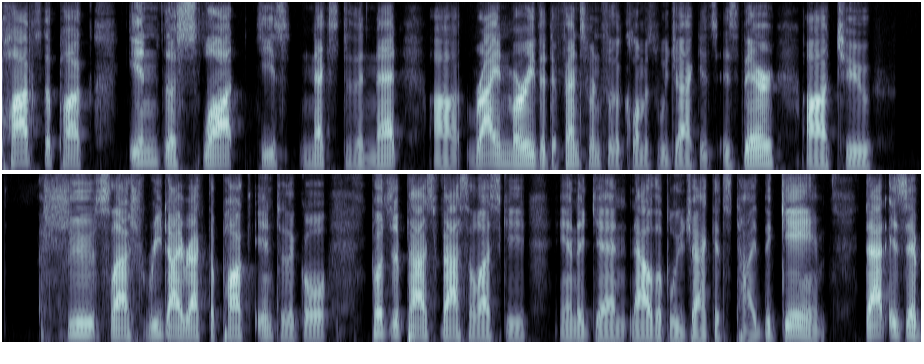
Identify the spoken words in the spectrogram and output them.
pops the puck in the slot. He's next to the net. Uh, Ryan Murray, the defenseman for the Columbus Blue Jackets, is there uh, to shoot slash redirect the puck into the goal, puts it past Vasilevskiy, and again, now the Blue Jackets tied the game. That is a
